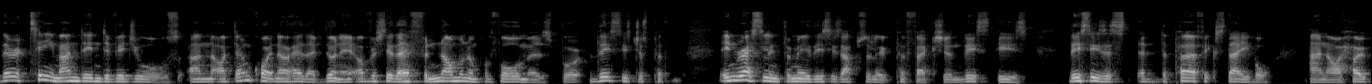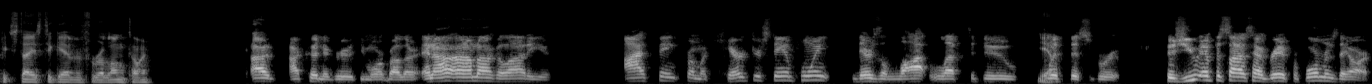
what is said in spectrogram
they're a team and individuals, and I don't quite know how they've done it. Obviously, they're phenomenal performers, but this is just perf- in wrestling for me. This is absolute perfection. This is this is a, a, the perfect stable, and I hope it stays together for a long time. I I couldn't agree with you more, brother. And I, I'm not gonna lie to you. I think from a character standpoint, there's a lot left to do yeah. with this group because you emphasize how great performers they are.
